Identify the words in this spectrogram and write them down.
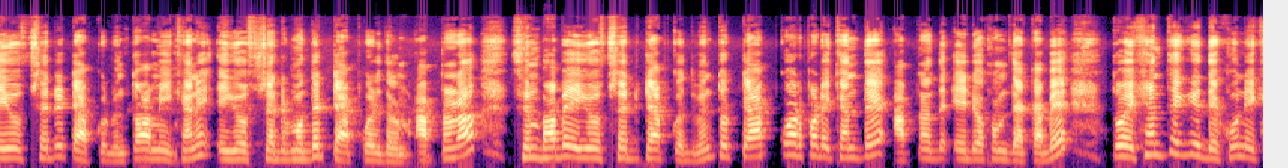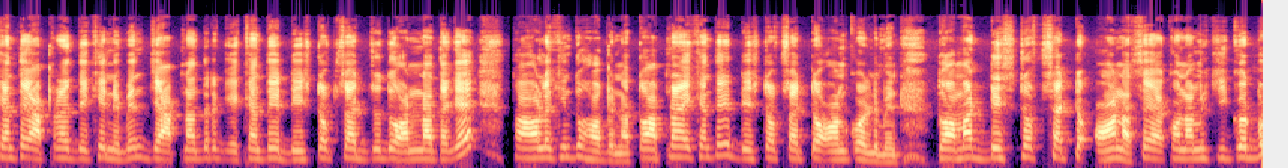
এই ওয়েবসাইটে ট্যাপ করবেন। তো আমি এখানে এই ওয়েবসাইটের মধ্যে ট্যাপ করে দিলাম। আপনারা সেমভাবে এই ওয়েবসাইটে ট্যাপ করে দেবেন। তো ট্যাপ করার পর এখান থেকে আপনাদের এইরকম দেখাবে। তো এখান থেকে দেখুন, এখান থেকে আপনারা দেখে নেবেন যে আপনাদের এখান থেকে ডেস্কটপ সাইট যদি অন না থাকে, তাহলে কিন্তু হবে না। তো আপনারা এখান থেকে ডেস্কটপ সাইটটা অন করে নেবেন। তো আমার ডেস্কটপ সাইটটা অন আছে। এখন আমি কি করব?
